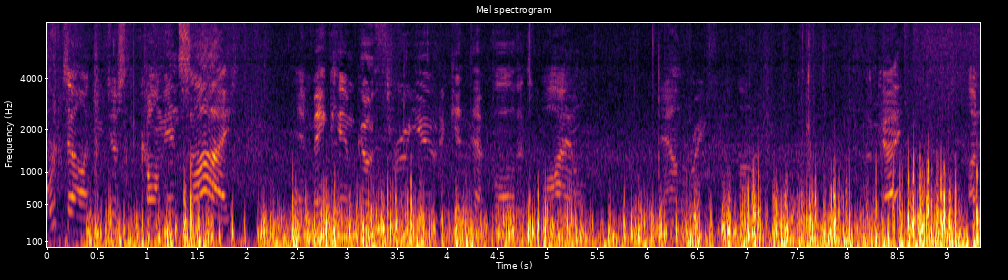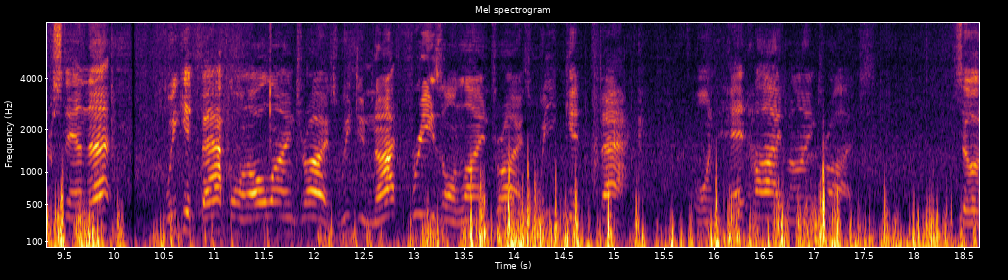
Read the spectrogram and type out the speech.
We're telling you just to come inside and make him go through you to get that ball that's wild down the right field line. Okay? Understand that? We get back on all line drives. We do not freeze on line drives. We get back on head high line drives. So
